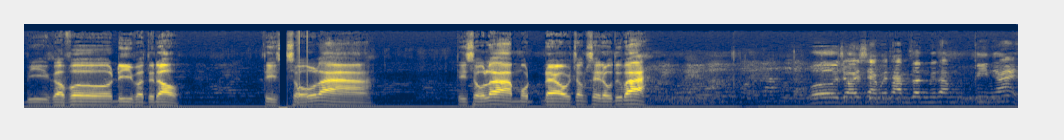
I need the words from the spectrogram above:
bị Gover đi vào từ đầu. Tỷ số là tỷ số là một đều trong xe đấu thứ ba. Vừa cho anh xem cái tham dân với tham kim ngay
